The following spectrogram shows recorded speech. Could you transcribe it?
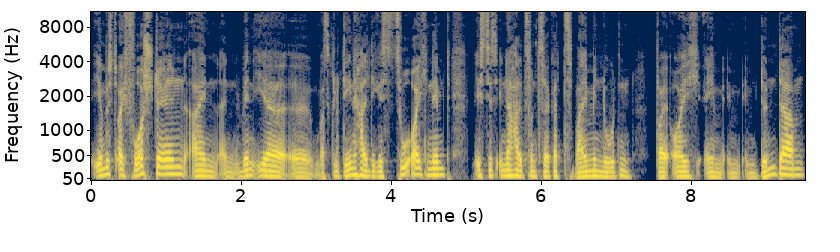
Ihr müsst euch vorstellen, ein, ein, wenn ihr äh, was glutenhaltiges zu euch nehmt, ist es innerhalb von circa zwei Minuten bei euch im, im, im Dünndarm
